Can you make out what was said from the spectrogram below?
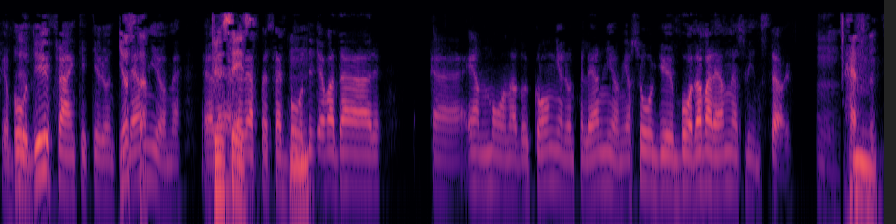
Jag bodde ju i Frankrike runt Just. Millennium. Precis. eller rättare sagt, Mm. bodde, jag var där eh, en månad åt gången runt Millennium. Jag såg ju båda Varennes vinster. Mm. Häftigt.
